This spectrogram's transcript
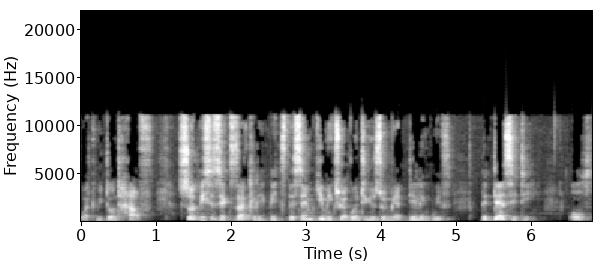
what we don't have. So this is exactly, it's the same gimmicks we are going to use when we are dealing with the density of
